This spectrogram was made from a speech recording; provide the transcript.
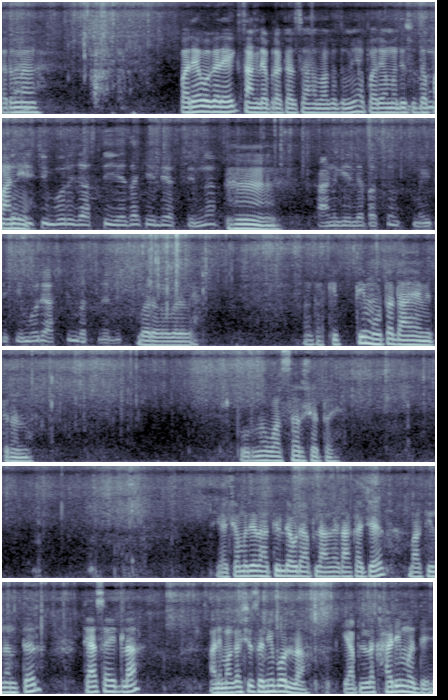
कारण पर्या वगैरे आहे चांगल्या प्रकारचा हा बघा तुम्ही. या पर्यामध्ये सुद्धा पाणी आहे. चिंबोरी जास्ती ये जा केली असतील ना? खाण गेल्यापासून इथे चिंबोरी असतील बसलेली. बरोबर बरोबर. बघा किती मोठा डाय आहे मित्रांनो. पूर्ण वसार शेत आहे. याच्यामध्ये राहतील तेवढे आपल्याला टाकायचे आहेत. बाकी नंतर त्या साईडला आणि मगाशी सनी बोलला की आपल्याला खाडीमध्ये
